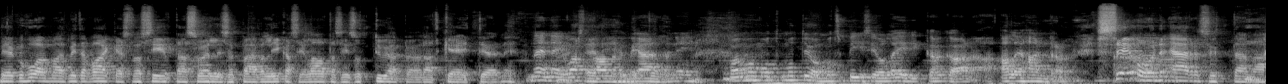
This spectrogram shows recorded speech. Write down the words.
Niin kun huomaa, että miten vaikea sulla on siirtää sun edellisen päivän likaisia lautasia sun työpöydät keittiöön, niin Ne, ne ei vastaa ihmettele. ääntä, niin. Mutta mut, mut, joo, mutta se biisi on Lady Gagaan Alejandro. se on ärsyttävää.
